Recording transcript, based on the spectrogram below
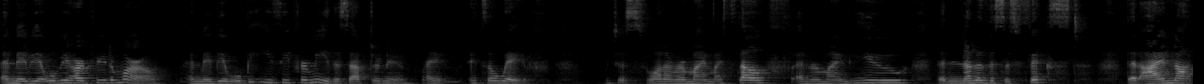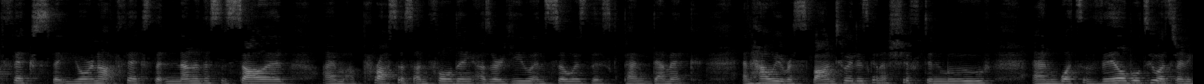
and maybe it will be hard for you tomorrow. And maybe it will be easy for me this afternoon, right? It's a wave. I just want to remind myself and remind you that none of this is fixed, that I'm not fixed, that you're not fixed, that none of this is solid. I'm a process unfolding, as are you, and so is this pandemic and how we respond to it is going to shift and move and what's available to us at any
